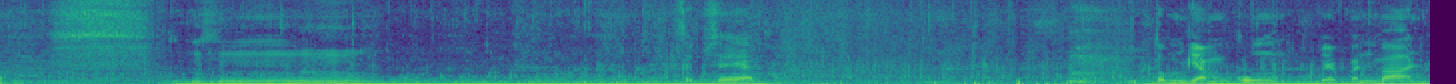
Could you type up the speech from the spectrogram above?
งๆอื้อหือแซ่บๆต้มยำกุ้งแบบบ้านๆ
